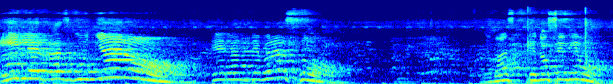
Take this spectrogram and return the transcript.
Y le rasguñaron el antebrazo. Nada más que no se vio.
